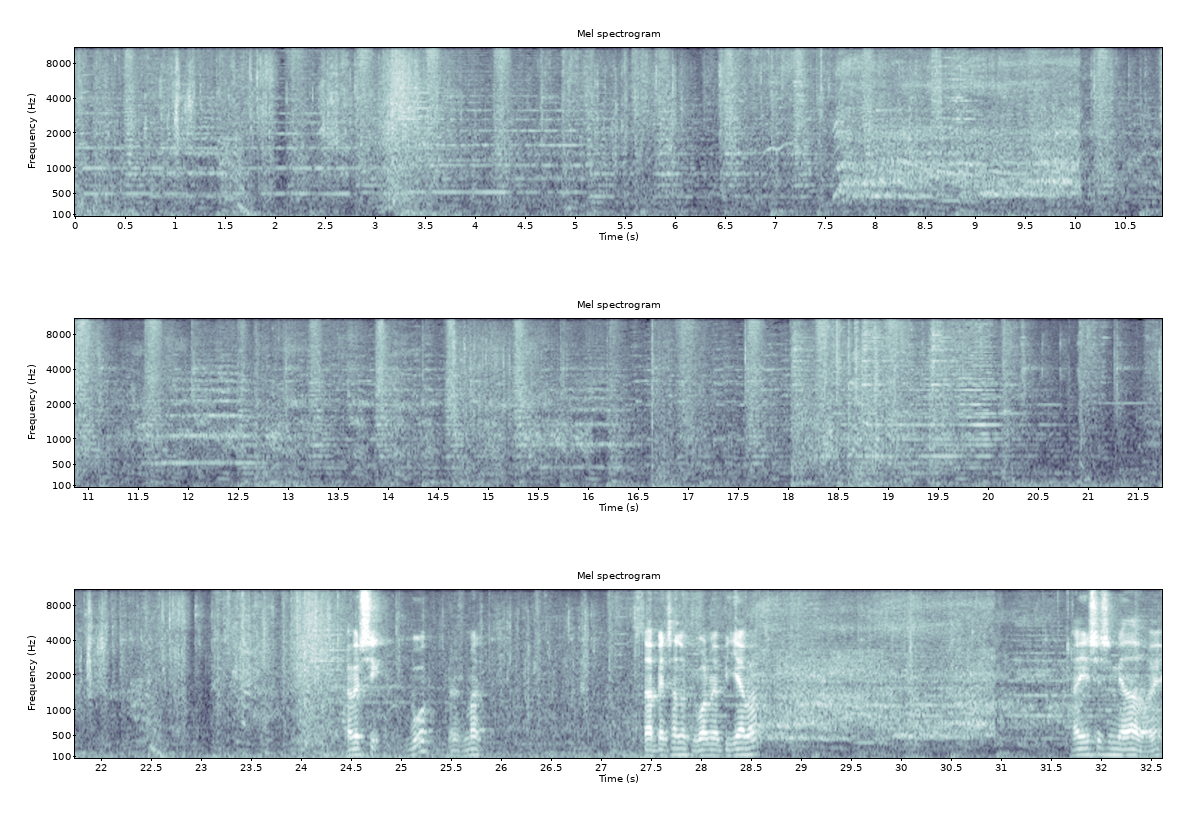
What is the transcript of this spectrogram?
ver si... Uh, menos mal. Estaba pensando que igual me pillaba. Ahí ese sí me ha dado, ¿eh?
